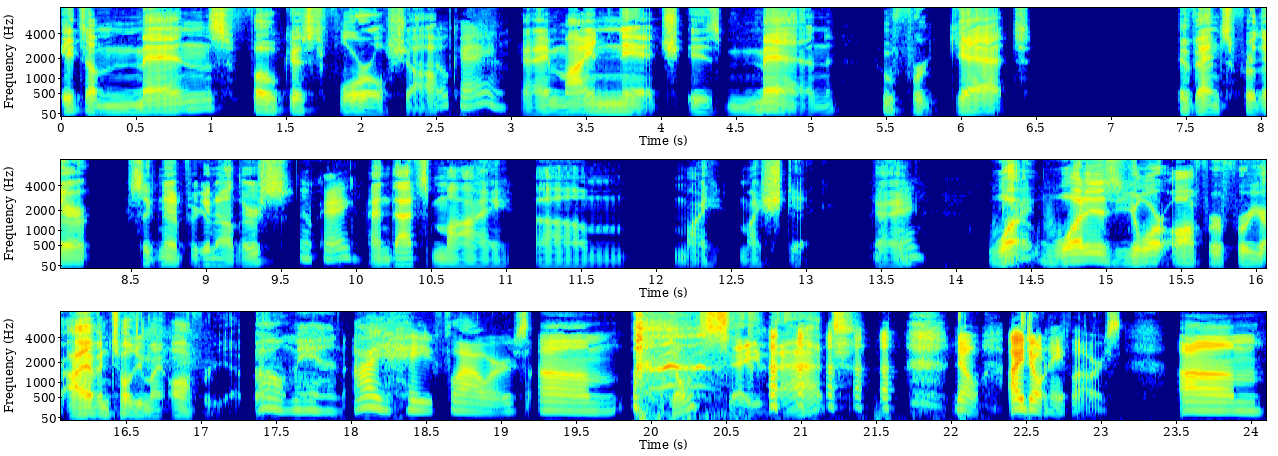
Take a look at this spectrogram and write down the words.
it's a men's focused floral shop. Okay. Okay, my niche is men who forget events for their significant others, Okay. and that's my um my my shtick. Okay, Okay. what Right. what is your offer for your? I haven't told you my offer yet. but Oh man, I hate flowers. Um Don't say that. no, I don't hate flowers. Um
